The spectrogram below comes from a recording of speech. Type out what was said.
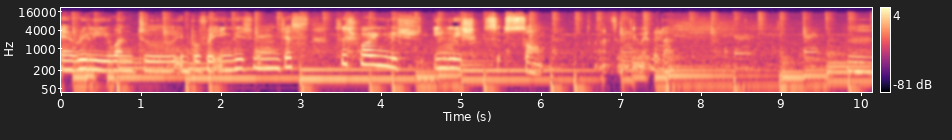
and really want to improve your english mm, just search for english english song. Uh, something like that mm,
